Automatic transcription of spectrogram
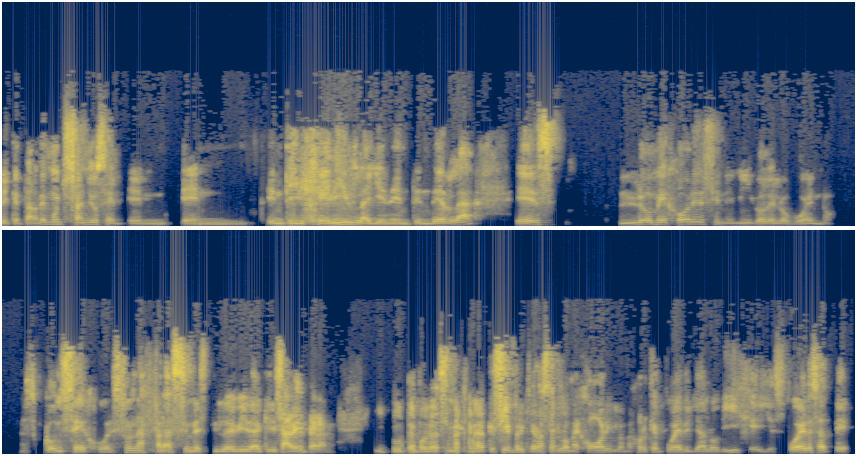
y que tardé muchos años en, digerirla y en entenderla, es lo mejor es enemigo de lo bueno. Es consejo, es una frase en estilo de vida que dice, a ver, espérame, y tú te podrás imaginar que siempre quiero hacer lo mejor y lo mejor que puedo, ya lo dije, y esfuérzate.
